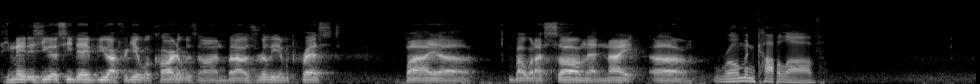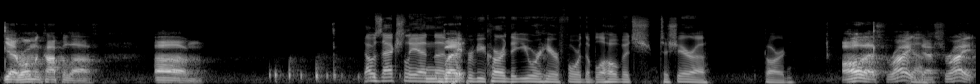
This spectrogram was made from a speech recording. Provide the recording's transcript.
he made his UFC debut. I forget what card it was on, but I was really impressed by uh, by what I saw on that night. Um, Roman Kopylov. Yeah, Roman Kopylov. Um, that was actually in the pay per view card that you were here for, the Blachowicz Teixeira card. Oh, that's right. Yeah. That's right.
